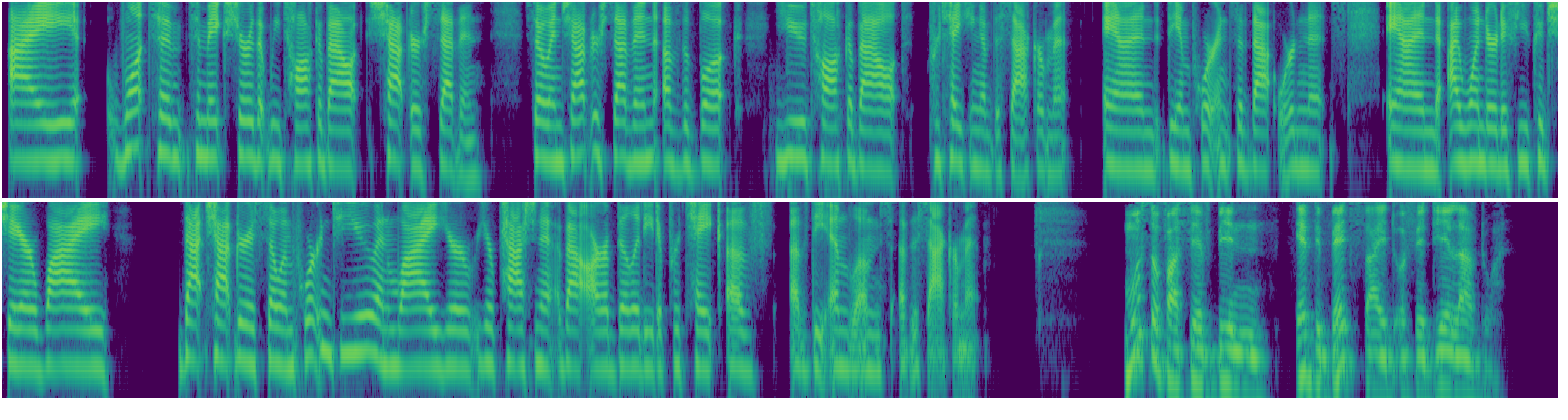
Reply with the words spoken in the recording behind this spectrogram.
I want to to make sure that we talk about chapter 7. So in chapter 7 of the book, you talk about partaking of the sacrament and the importance of that ordinance. And I wondered if you could share why that chapter is so important to you and why you're you're passionate about our ability to partake of of the emblems of the sacrament. Most of us have been at the bedside of a dear loved one,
